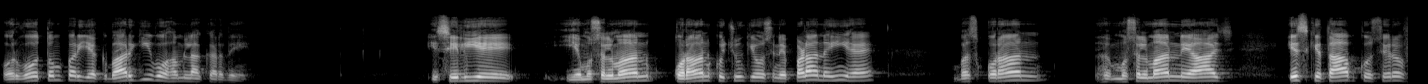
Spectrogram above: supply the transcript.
اور وہ تم پر یکبارگی وہ حملہ کر دیں۔ اسی لیے یہ مسلمان قرآن کو چونکہ اس نے پڑھا نہیں ہے، بس قرآن مسلمان نے آج اس کتاب کو صرف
